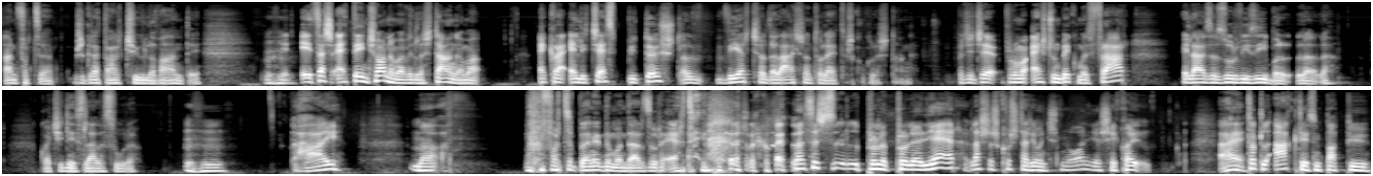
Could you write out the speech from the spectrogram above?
an forza sgratar ciù lavante. E sai è ten schon ma la stanga, ma è cra elices piuttosto al virtual della lacina toiletta con quella stanga. Perché c'è proprio è un becco met frar e la è survisibile la la qua ci des la la sura. Hai, ma Forse planet domandar sur RT. was ist pro la pro la lier, lascia scostare un snoglia, che coi Ai, tot l'acte è un po' più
